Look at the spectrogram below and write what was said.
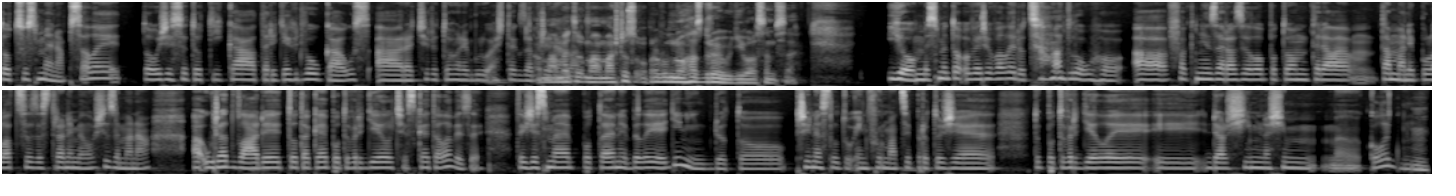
to, co jsme napsali, to, že se to týká tady těch dvou kaus a radši do toho nebudu až tak zabředávat. Máme to, má, máš to z opravdu mnoha zdrojů, díval jsem se. Jo, my jsme to ověřovali docela dlouho a fakt mě zarazilo potom teda ta manipulace ze strany Miloše Zemana a úřad vlády to také potvrdil České televizi. Takže jsme poté nebyli jediní, kdo to přinesl tu informaci, protože to potvrdili i dalším našim eh, kolegům. Hmm.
